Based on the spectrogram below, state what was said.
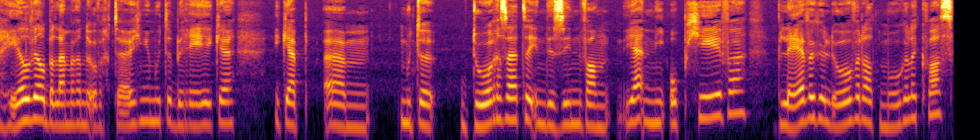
heel veel belemmerende overtuigingen moeten breken. Ik heb um, moeten doorzetten in de zin van ja, niet opgeven, blijven geloven dat het mogelijk was.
